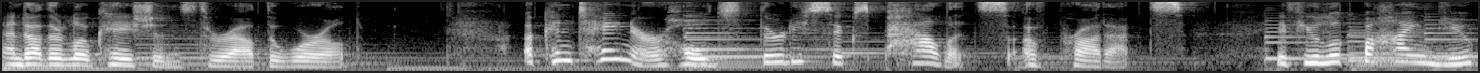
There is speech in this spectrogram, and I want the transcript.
and other locations throughout the world. A container holds 36 pallets of products. If you look behind you,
